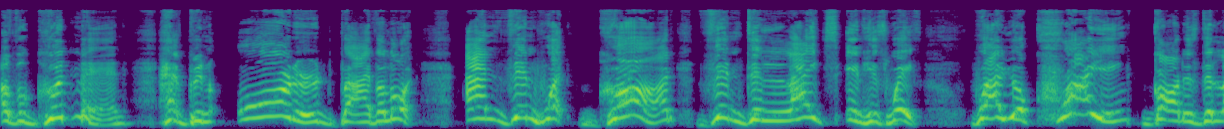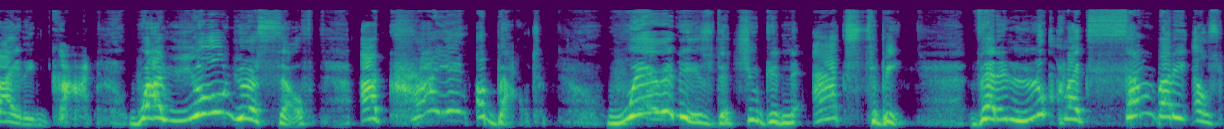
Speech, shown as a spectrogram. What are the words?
of a good man have been ordered by the Lord. And then what? God then delights in his ways. While you're crying, God is delighting God. While you yourself are crying about where it is that you didn't ask to be, that it looked like somebody else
